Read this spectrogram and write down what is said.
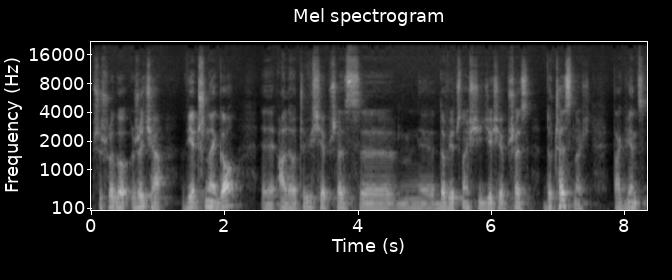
przyszłego życia wiecznego, ale oczywiście przez, e, do wieczności idzie się przez doczesność. Tak więc,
